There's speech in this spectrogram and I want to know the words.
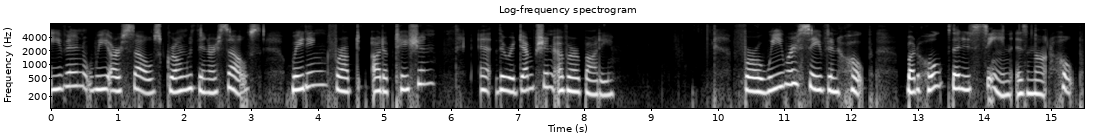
even we ourselves groan within ourselves, waiting for adaptation and the redemption of our body. For we were saved in hope, but hope that is seen is not hope.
